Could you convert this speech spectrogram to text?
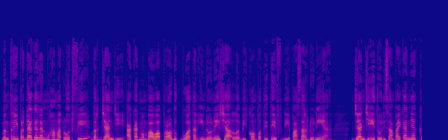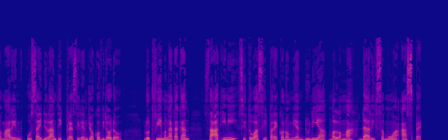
Menteri Perdagangan Muhammad Lutfi berjanji akan membawa produk buatan Indonesia lebih kompetitif di pasar dunia. Janji itu disampaikannya kemarin usai dilantik Presiden Joko Widodo. Lutfi mengatakan saat ini situasi perekonomian dunia melemah dari semua aspek.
